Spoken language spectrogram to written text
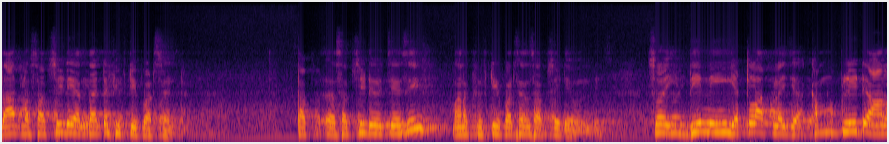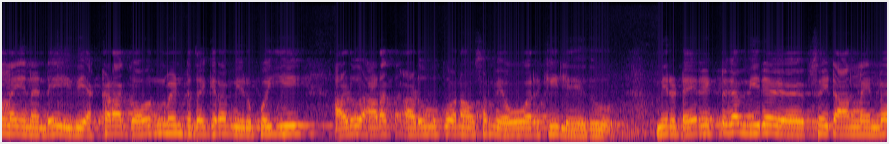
దాంట్లో సబ్సిడీ ఎంత అంటే ఫిఫ్టీ పర్సెంట్. సబ్ సబ్సిడీ వచ్చేసి మనకు ఫిఫ్టీ పర్సెంట్ సబ్సిడీ ఉంది. సో దీన్ని ఎట్లా అప్లై చేయాలి? కంప్లీట్ ఆన్లైన్ అండి. ఇది ఎక్కడ గవర్నమెంట్ దగ్గర మీరు పోయి అడుగు అడగ అడుగుకోని అవసరం ఎవరికి లేదు. మీరు డైరెక్ట్గా మీరే వెబ్సైట్ ఆన్లైన్లో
